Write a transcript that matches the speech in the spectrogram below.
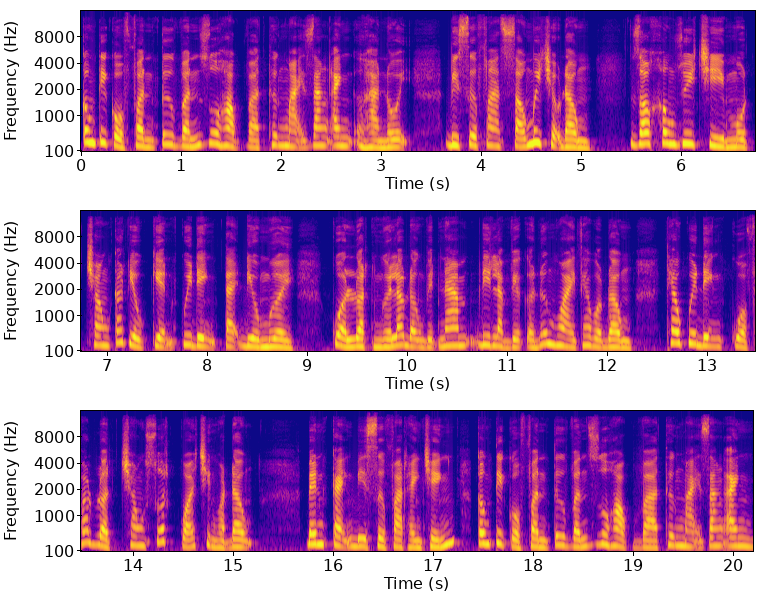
Công ty cổ phần tư vấn du học và thương mại Giang Anh ở Hà Nội bị xử phạt 60 triệu đồng do không duy trì một trong các điều kiện quy định tại Điều 10 của Luật Người lao động Việt Nam đi làm việc ở nước ngoài theo hợp đồng theo quy định của pháp luật trong suốt quá trình hoạt động. Bên cạnh bị xử phạt hành chính, công ty cổ phần tư vấn du học và thương mại Giang Anh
